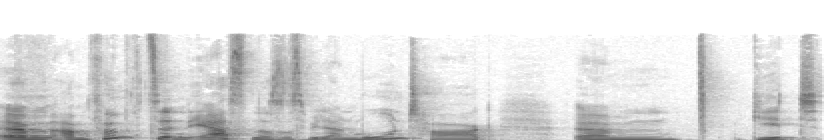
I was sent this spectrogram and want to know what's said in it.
ähm, am 15.01., das ist wieder ein Montag, ähm, geht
